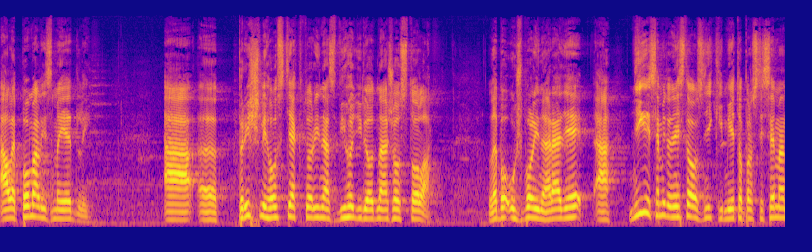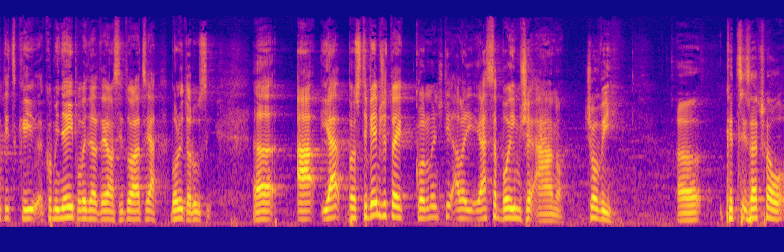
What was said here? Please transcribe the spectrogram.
ale pomaly sme jedli. A uh, prišli hostia, ktorí nás vyhodili od nášho stola lebo už boli na rade a nikdy sa mi to nestalo s nikým, je to proste semanticky, ako mi nevypovedateľná situácia, boli to Rusi. Uh, a ja proste viem, že to je konvenčný, ale ja sa bojím, že áno. Čo vy? Uh, keď si začal uh,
